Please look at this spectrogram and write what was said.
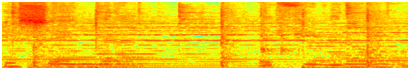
che sembra effimero.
